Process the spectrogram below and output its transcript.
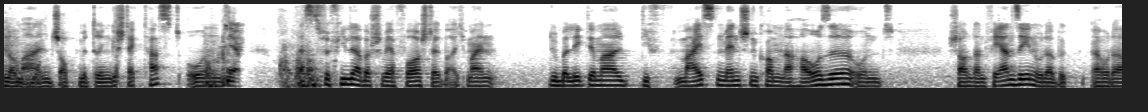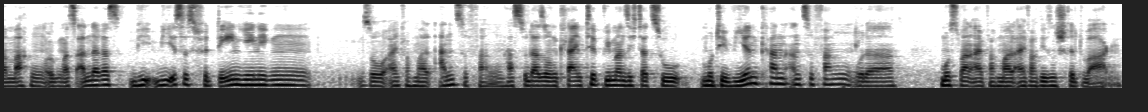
normalen Job mit drin gesteckt hast. Und ja. das ist für viele aber schwer vorstellbar. Ich meine, du überleg dir mal, die meisten Menschen kommen nach Hause und schauen dann Fernsehen oder, äh, oder machen irgendwas anderes. Wie, wie ist es für denjenigen, so einfach mal anzufangen? Hast du da so einen kleinen Tipp, wie man sich dazu motivieren kann, anzufangen? Oder muss man einfach mal einfach diesen Schritt wagen?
